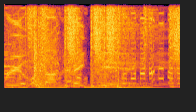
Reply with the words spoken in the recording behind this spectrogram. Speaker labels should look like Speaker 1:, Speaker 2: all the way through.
Speaker 1: real, I'm not faking.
